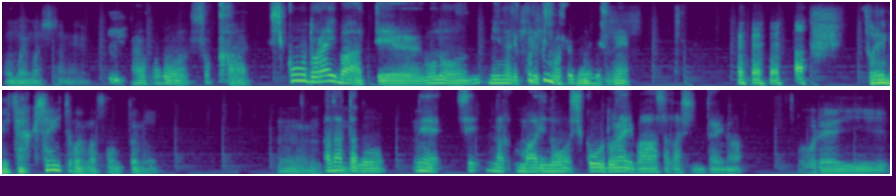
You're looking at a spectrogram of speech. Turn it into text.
思いましたね。なるほど。そっか。思考ドライバーっていうものをみんなでコレクションするのですね。あ、それめちゃくちゃいいと思います、本当に。うん、あなたのね、せな周りの思考ドライバー探しみたいな。それいい。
